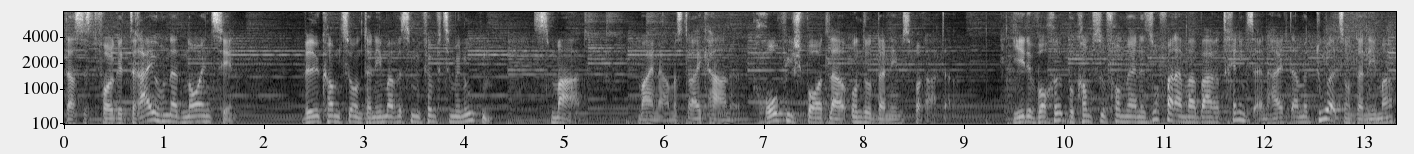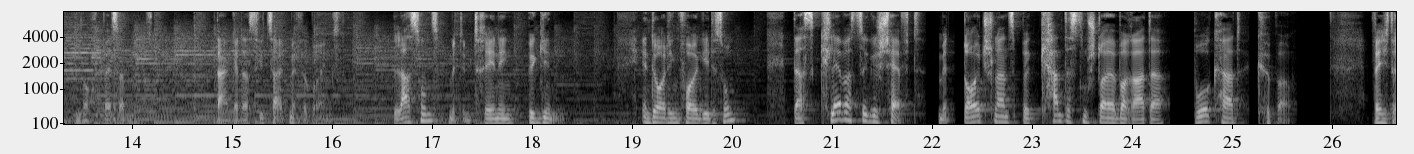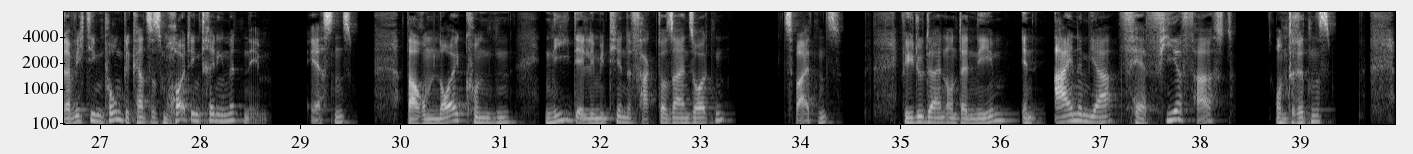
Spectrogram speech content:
Das ist Folge 319. Willkommen zu Unternehmerwissen in 15 Minuten. Smart. Mein Name ist Raikane, Profisportler und Unternehmensberater. Jede Woche bekommst du von mir eine sofort anwendbare Trainingseinheit, damit du als Unternehmer noch besser wirst. Danke, dass du die Zeit mit verbringst. Lass uns mit dem Training beginnen. In der heutigen Folge geht es um das cleverste Geschäft mit Deutschlands bekanntestem Steuerberater Burkhard Küpper. Welche drei wichtigen Punkte kannst du zum heutigen Training mitnehmen? Erstens, warum Neukunden nie der limitierende Faktor sein sollten. Zweitens, wie du dein Unternehmen in einem Jahr vervierfachst. Und drittens,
